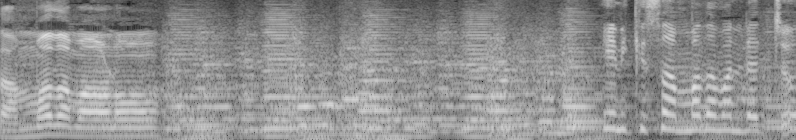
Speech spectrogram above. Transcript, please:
സമ്മതമാണോ? എനിക്ക് സമ്മതമല്ലച്ചോ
